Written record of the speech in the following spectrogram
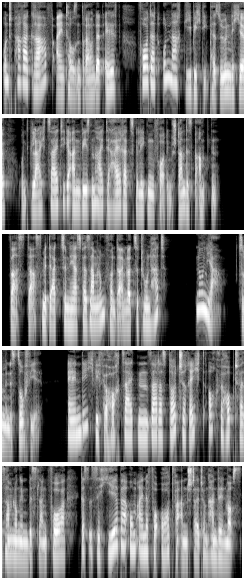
und Paragraph 1311 fordert unnachgiebig die persönliche und gleichzeitige Anwesenheit der Heiratswilligen vor dem Standesbeamten. Was das mit der Aktionärsversammlung von Daimler zu tun hat? Nun ja, zumindest so viel. Ähnlich wie für Hochzeiten sah das deutsche Recht auch für Hauptversammlungen bislang vor, dass es sich hierbei um eine Vorortveranstaltung handeln muss.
